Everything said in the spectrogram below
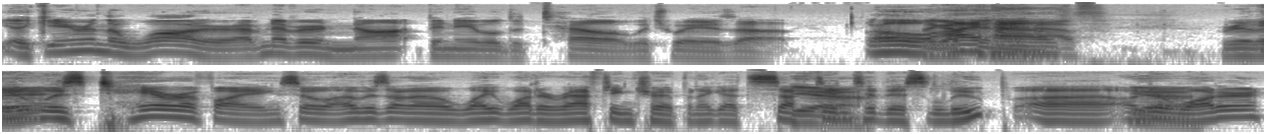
like you're in the water. I've never not been able to tell which way is up. Oh, Like, I've I have. have. Really? It was terrifying. So I was on a whitewater rafting trip and I got sucked Yeah. into this loop uh, underwater.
